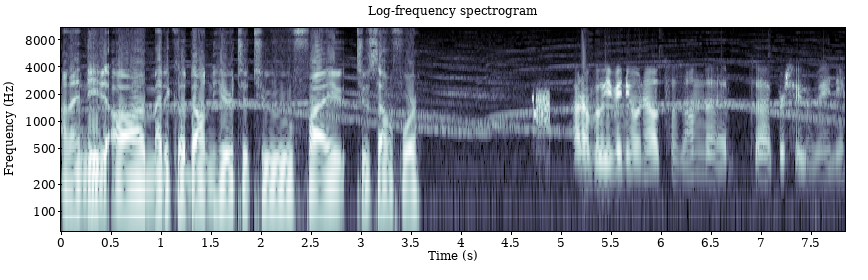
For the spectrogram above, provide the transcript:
and I need uh medical down here to two five two seven four. I don't believe anyone else was on the uh, pursuit of me and you.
